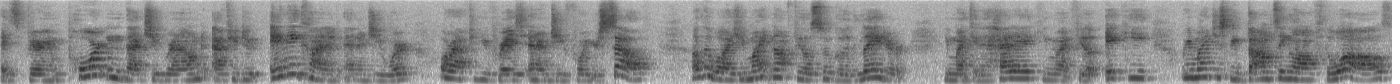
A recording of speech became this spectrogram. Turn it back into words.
It's very important that you ground after you do any kind of energy work or after you've raised energy for yourself. Otherwise, you might not feel so good later. You might get a headache, you might feel icky, or you might just be bouncing off the walls,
